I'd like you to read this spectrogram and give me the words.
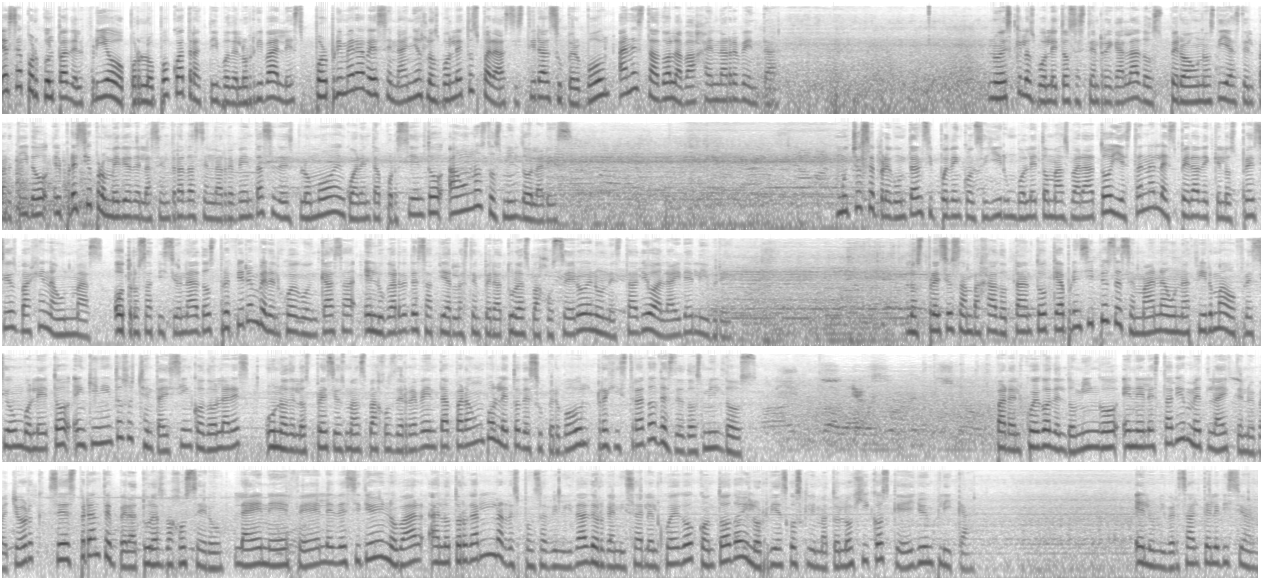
Ya sea por culpa del frío o por lo poco atractivo de los rivales, por primera vez en años los boletos para asistir al Super Bowl han estado a la baja en la reventa. No es que los boletos estén regalados, pero a unos días del partido, el precio promedio de las entradas en la reventa se desplomó en 40% a unos 2 mil dólares. Muchos se preguntan si pueden conseguir un boleto más barato y están a la espera de que los precios bajen aún más. Otros aficionados prefieren ver el juego en casa en lugar de desafiar las temperaturas bajo cero en un estadio al aire libre. Los precios han bajado tanto que a principios de semana una firma ofreció un boleto en 585 dólares, uno de los precios más bajos de reventa para un boleto de Super Bowl registrado desde 2002. Para el juego del domingo, en el estadio MetLife de Nueva York, se esperan temperaturas bajo cero. La NFL decidió innovar al otorgarle la responsabilidad de organizar el juego con todo y los riesgos climatológicos que ello implica. El Universal Televisión.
